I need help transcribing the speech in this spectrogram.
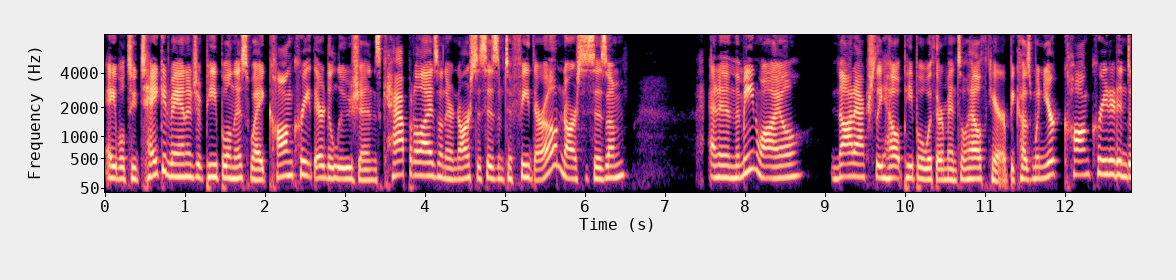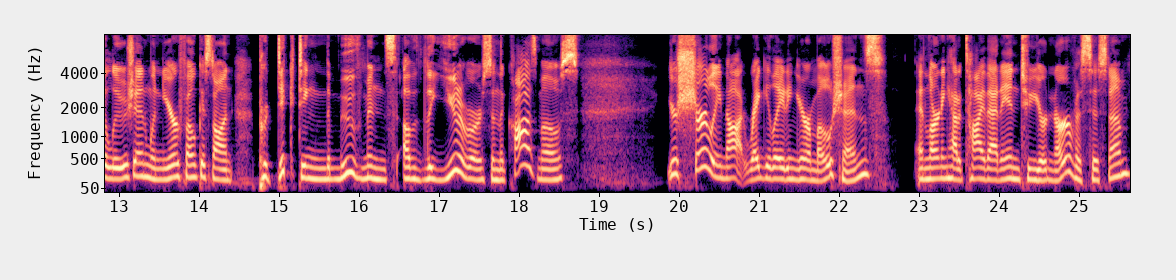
able to take advantage of people in this way, concrete their delusions, capitalize on their narcissism to feed their own narcissism. And in the meanwhile, not actually help people with their mental health care. Because when you're concreted in delusion, when you're focused on predicting the movements of the universe and the cosmos, you're surely not regulating your emotions and learning how to tie that into your nervous system.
